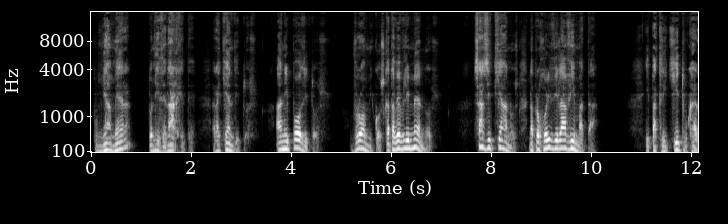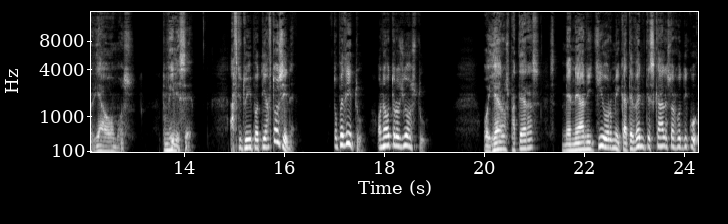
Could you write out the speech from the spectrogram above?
που μια μέρα τον είδε να έρχεται ρακένδυτος, ανυπόδητος, βρώμικος, καταβεβλημένος, σαν ζητιάνος να προχωρεί δειλά βήματα. Η πατρική του καρδιά όμως του μίλησε. Αυτή του είπε ότι αυτός είναι, το παιδί του, ο νεότερος γιος του. Ο γέρος πατέρας με νεανική ορμή κατεβαίνει τις σκάλες του αρχοντικού,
